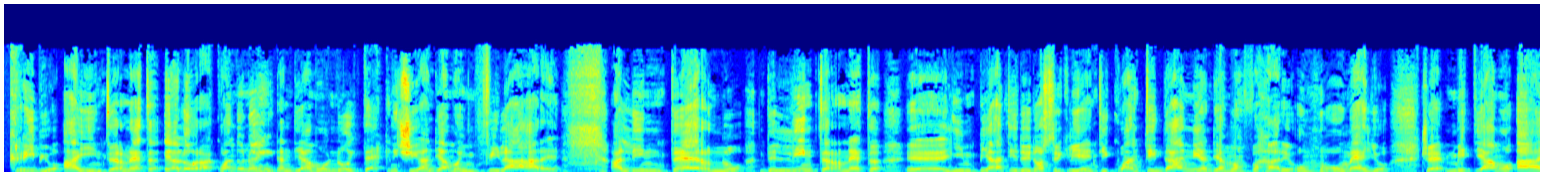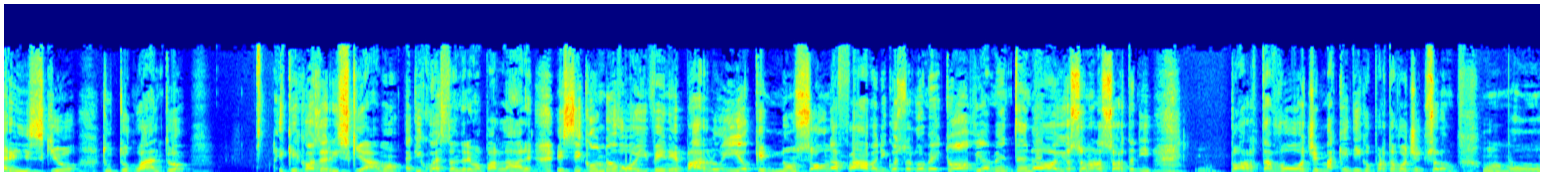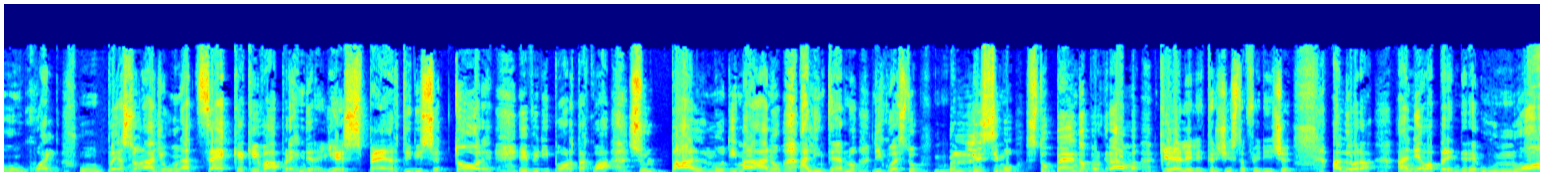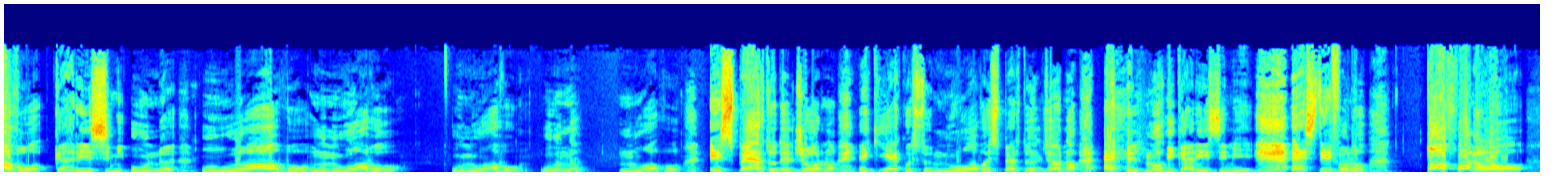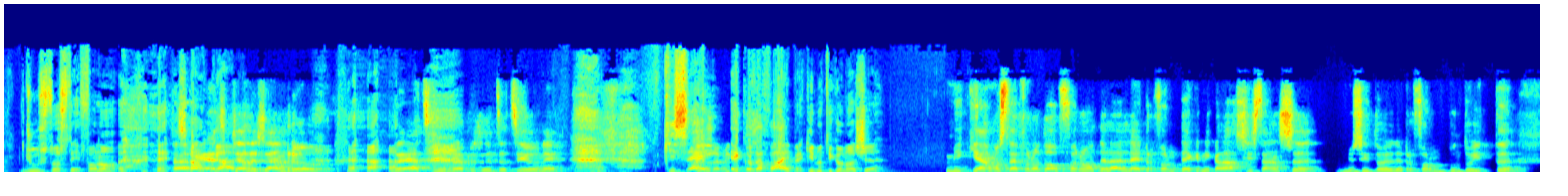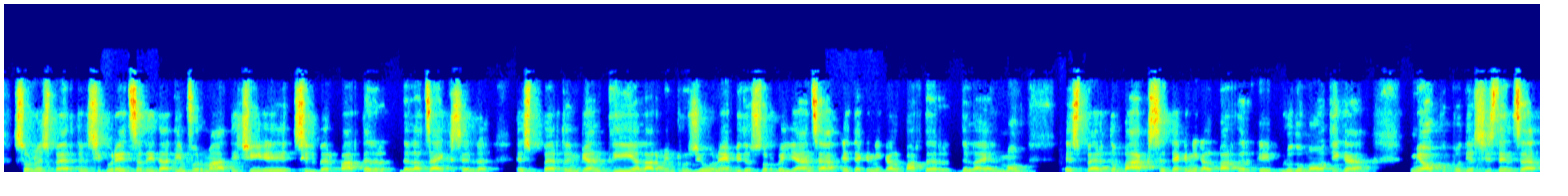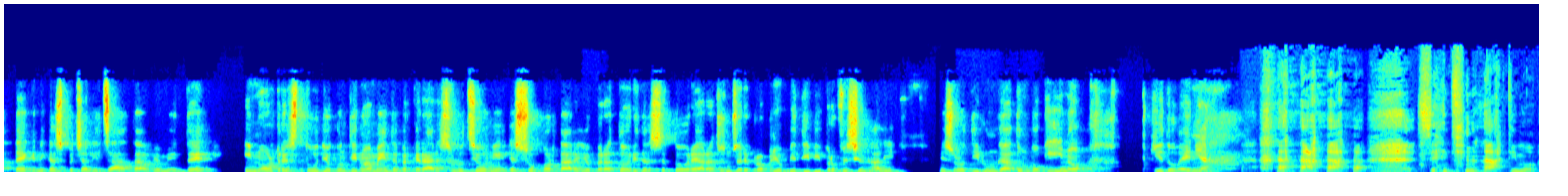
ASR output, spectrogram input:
cribio a internet e allora quando noi andiamo, noi tecnici, andiamo a infilare all'interno dell'internet eh, gli impianti dei nostri clienti, quanti danni andiamo a fare? O, o meglio, cioè mettiamo a rischio tutto quanto? E che cosa rischiamo? E di questo andremo a parlare. E secondo voi ve ne parlo io che non so una fava di questo argomento? Ovviamente no, io sono una sorta di portavoce. Ma che dico portavoce? Sono un, un, un, un personaggio, una zecca che va a prendere gli esperti di settore e ve li porta qua sul palmo di mano all'interno di questo bellissimo, stupendo programma che è l'elettricista felice. Allora, andiamo a prendere un nuovo, carissimi, un uovo, un uovo, un uovo, un nuovo esperto del giorno. E chi è questo nuovo esperto del giorno? È lui, carissimi, è Stefano Tofano! Giusto Stefano? Ciao, ciao ragazzi, caro. ciao Alessandro! Grazie per la presentazione. Chi sei allora, e cosa fai per chi non ti conosce? Mi chiamo Stefano Toffano della Electroform Technical Assistance, il mio sito è electroform.it, sono esperto in sicurezza dei dati informatici e silver partner della Zexel, esperto in impianti allarme intrusione, videosorveglianza e technical partner della Elmo, esperto BAX technical partner che è Blue Domotica, mi occupo di assistenza tecnica specializzata ovviamente Inoltre studio continuamente per creare soluzioni e supportare gli operatori del settore a raggiungere i propri obiettivi professionali. Mi sono dilungato un pochino, chiedo venia. Senti un attimo.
